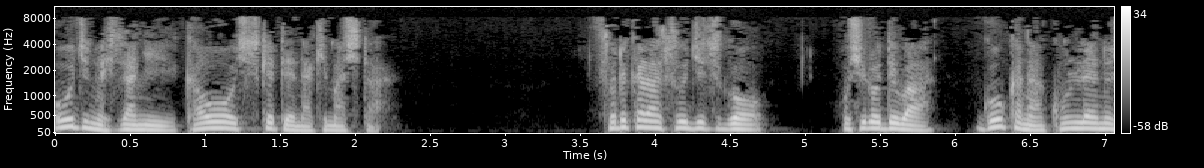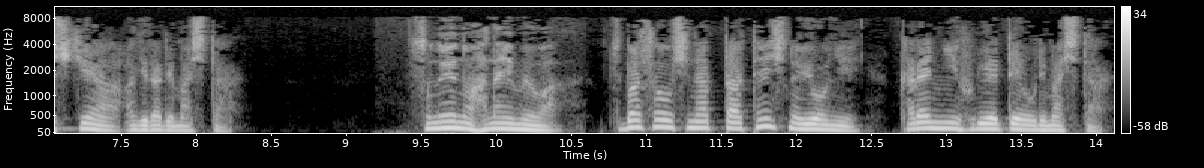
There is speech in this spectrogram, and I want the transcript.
王子の膝に顔を押し付けて泣きました。それから数日後、お城では豪華な婚礼の式が挙げられました。その夜の花嫁は翼を失った天使のように可憐に震えておりました。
